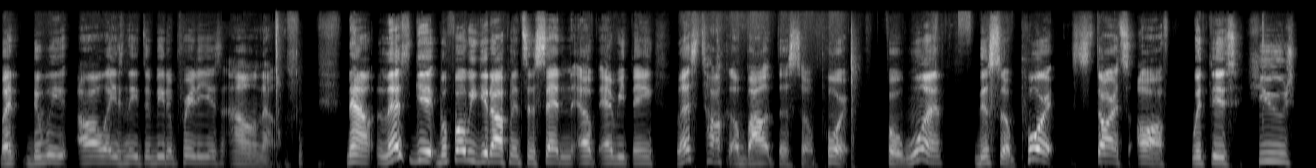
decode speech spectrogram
but do we always need to be the prettiest? I don't know. now, let's get, before we get off into setting up everything, let's talk about the support. For one, the support starts off with this huge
